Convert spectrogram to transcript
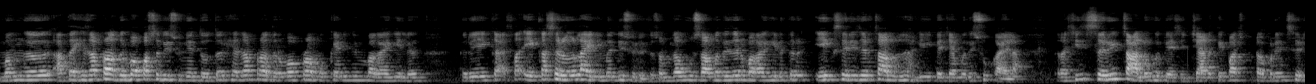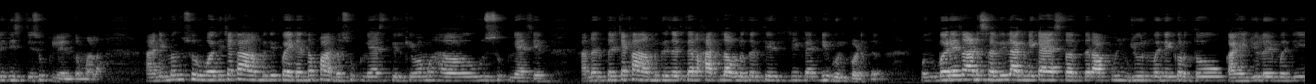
मग आता ह्याचा प्रादुर्भाव कसा दिसून येतो? तर ह्याचा प्रादुर्भाव प्रामुख्याने तुम्ही बघायला गेलं तर एक असा एका सरळ लाईनीमध्ये दिसून येतो. समजा उसामध्ये जर बघायला गेलं तर एक सरी जर चालू झाली त्याच्यामध्ये सुकायला तर अशी सरी चालू होते अशी चार ते पाच फुटापर्यंत सरी दिसते सुकलेली तुम्हाला. आणि मग सुरुवातीच्या काळामध्ये पहिल्यांदा पानं सुकणे असतील किंवा मग हा ऊस सुकणे असेल. आणि नंतरच्या काळामध्ये जर त्याला हात लावलं तर ते ठिकाणी निघून पडतं. मग बऱ्याच अडचणी लागणे काय असतात तर आपण जूनमध्ये करतो काही जुलैमध्ये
